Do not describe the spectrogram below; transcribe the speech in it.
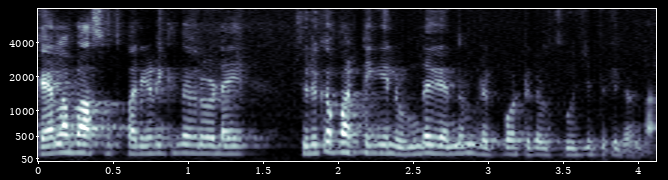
കേരള ബ്ലാസ്റ്റേഴ്സ് പരിഗണിക്കുന്നവരുടെ ചുരുക്കപ്പട്ടികയിൽ ഉണ്ട് എന്നും റിപ്പോർട്ടുകൾ സൂചിപ്പിക്കുന്നുണ്ട്.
